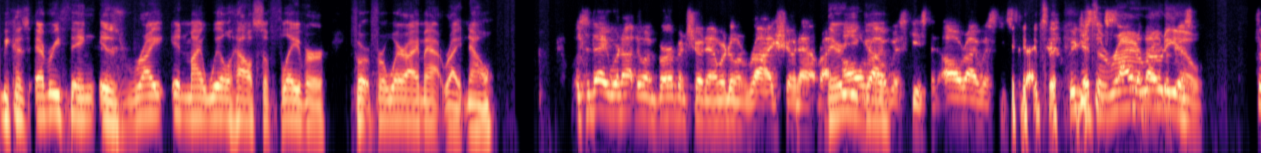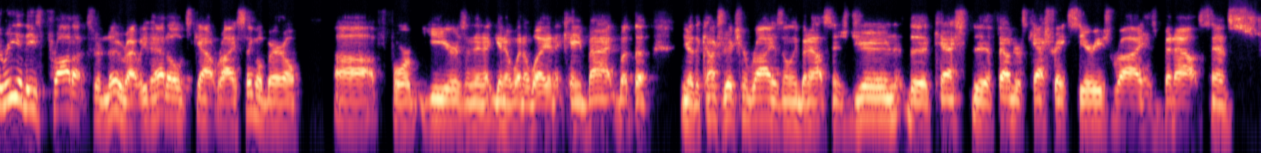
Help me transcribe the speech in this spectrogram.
because everything is right in my wheelhouse of flavor for for where I'm at right now. Well, today we're not doing bourbon showdown; we're doing rye showdown. Right? There you all go. Rye whiskeys today. All rye whiskeys today. it's a, it's a rye rodeo. Three of these products are new, right? We've had Old Scout Rye Single Barrel uh, for years, and then again it went away and it came back. But the you know the contradiction rye has only been out since June. The cash the founders cash rate series rye has been out since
